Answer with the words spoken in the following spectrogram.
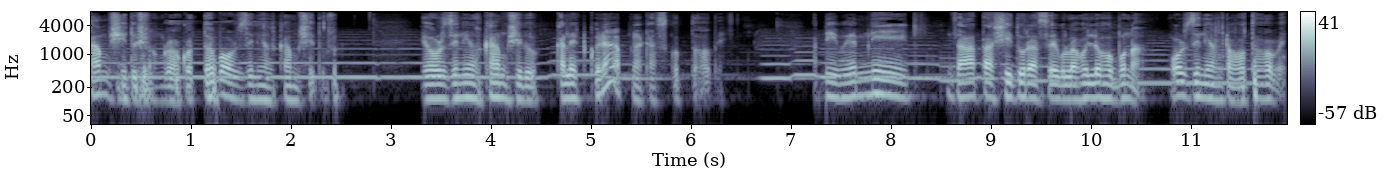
কাম সিঁদুর সংগ্রহ করতে হবে অরিজিনাল কাম এই অরিজিনাল কাম সিঁদুর কালেক্ট করে আপনার কাজ করতে হবে। আপনি এমনি যা তা সিঁদুর আছে এগুলা হইলে হব না অরিজিনালটা হতে হবে।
